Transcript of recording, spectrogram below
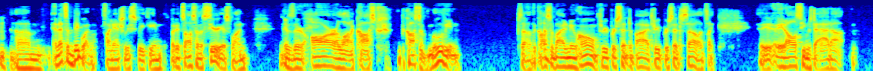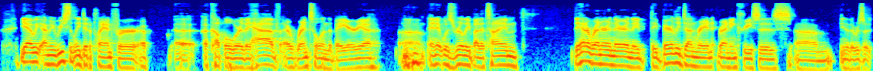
Mm-hmm. Um, and that's a big one, financially speaking, but it's also a serious one because there are a lot of cost, the cost of moving. So the cost of buying a new home, 3% to buy, 3% to sell. It's like, it, it all seems to add up. Yeah. We, I mean, recently did a plan for a, a, a couple where they have a rental in the Bay Area. Mm-hmm. Um, and it was really by the time they had a renter in there and they they barely done rent, rent increases. Um, you know, there was a,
